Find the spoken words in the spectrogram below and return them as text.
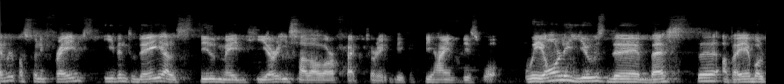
every Passoni frames, even today, are still made here inside our factory behind this wall. We only use the best uh, available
